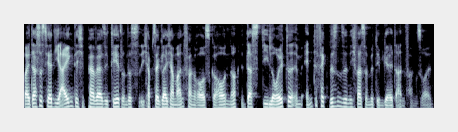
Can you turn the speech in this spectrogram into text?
weil das ist ja die eigentliche Perversität und das, ich habe es ja gleich am Anfang rausgehauen, ne, dass die Leute im Endeffekt wissen sie nicht, was sie mit dem Geld anfangen sollen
